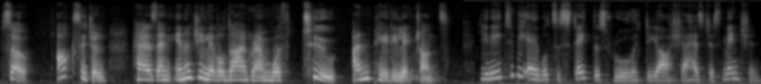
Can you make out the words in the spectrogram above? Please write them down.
So, oxygen has an energy level diagram with two unpaired electrons. You need to be able to state this rule that Diasha has just mentioned.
